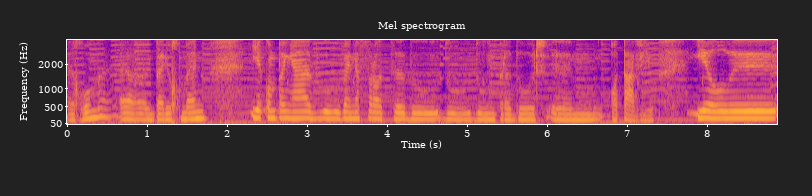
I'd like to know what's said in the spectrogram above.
a Roma, ao Império Romano, e acompanhado, vem na frota do, do, do imperador um, Otávio. Ele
